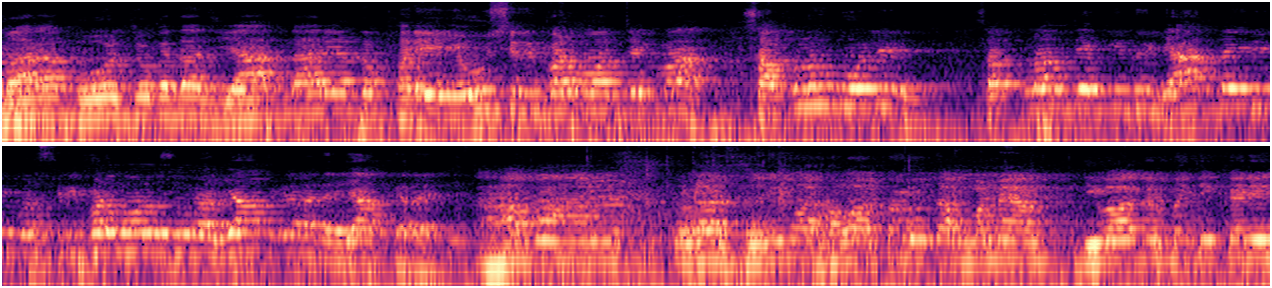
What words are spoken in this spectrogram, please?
મારા બોલ જો કદાચ યાદ ના રહે તો ફરી એવું શ્રીફળ મોન છે કે માં સપનું બોલી સપનામાં તે કીધું યાદ નહીં રહ્યું પણ શ્રીફળ મોન શું યાદ કરાય દે યાદ કરાય દે હા માં અને શરીરમાં હવા પડ્યું તો મને દિવાગર બધી કરી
